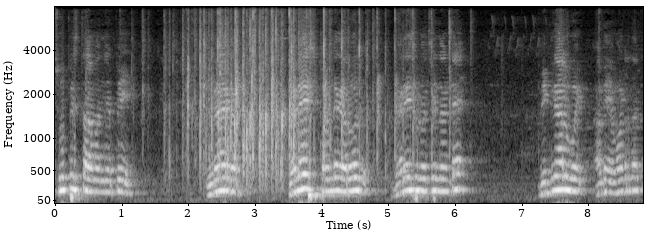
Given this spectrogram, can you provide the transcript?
చూపిస్తామని చెప్పి వినాయక గణేష్ పండుగ రోజు గణేశుడు వచ్చిందంటే విఘ్నాలు పోయి అదే ఏమంటారు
